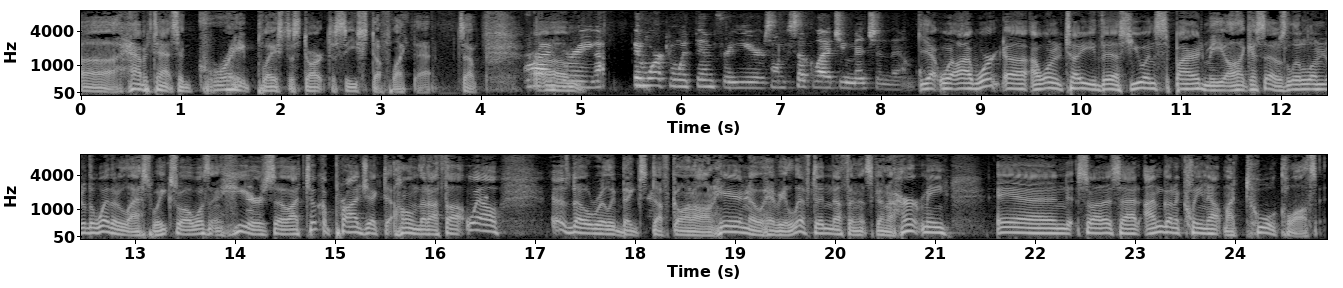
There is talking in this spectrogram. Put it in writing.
uh, Habitat's a great place to start to see stuff like that. So, I um, agree. Been working with them for years. I'm so glad you mentioned them. Yeah, well, I worked. Uh, I want to tell you this. You inspired me. Like I said, I was a little under the weather last week, so I wasn't here. So I took a project at home that I thought, well there's no really big stuff going on here, no heavy lifting, nothing that's going to hurt me. And so I decided I'm going to clean out my tool closet.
